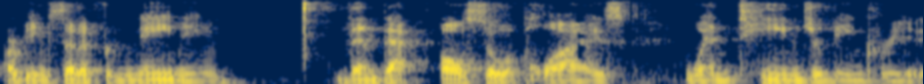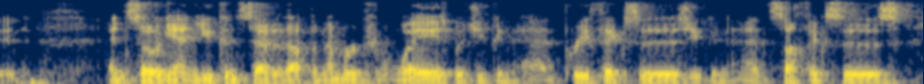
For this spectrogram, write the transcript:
are being set up for naming, then that also applies when teams are being created. And so again, you can set it up a number of different ways, but you can add prefixes, you can add suffixes,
